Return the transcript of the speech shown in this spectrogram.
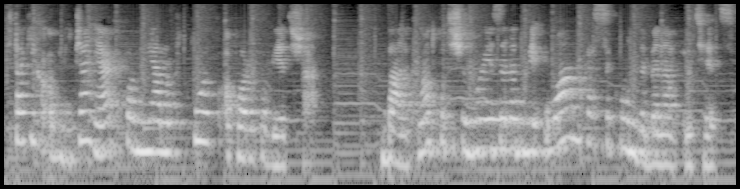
W takich obliczeniach pomijamy wpływ oporu powietrza. Banknot potrzebuje zaledwie ułamka sekundy, by nam uciec,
